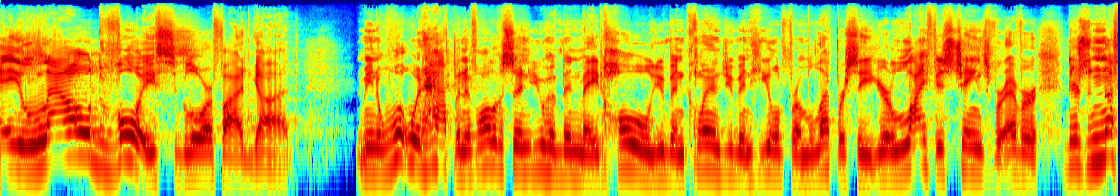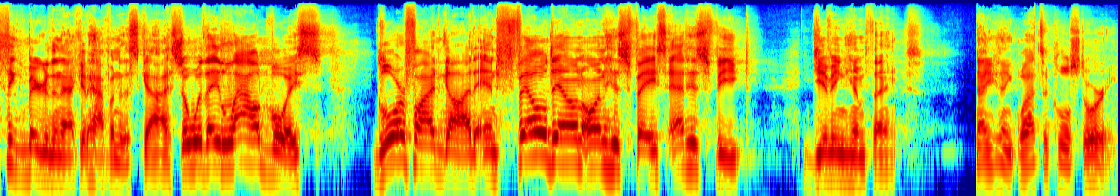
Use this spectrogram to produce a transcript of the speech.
a loud voice glorified God. I mean, what would happen if all of a sudden you have been made whole, you've been cleansed, you've been healed from leprosy, your life is changed forever? There's nothing bigger than that could happen to this guy. So, with a loud voice, glorified God and fell down on his face at his feet, giving him thanks. Now you think, well, that's a cool story.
